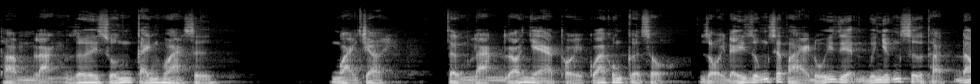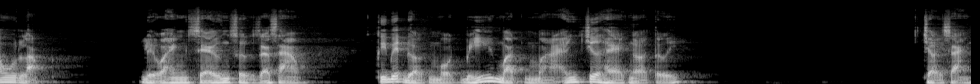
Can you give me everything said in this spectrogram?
Thầm lặng rơi xuống cánh hoa sứ. Ngoài trời, Từng làn gió nhẹ thổi qua khung cửa sổ, Rồi đấy Dũng sẽ phải đối diện Với những sự thật đau lòng. Liệu anh sẽ ứng xử ra sao? Khi biết được một bí mật Mà anh chưa hề ngờ tới Trời sáng.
